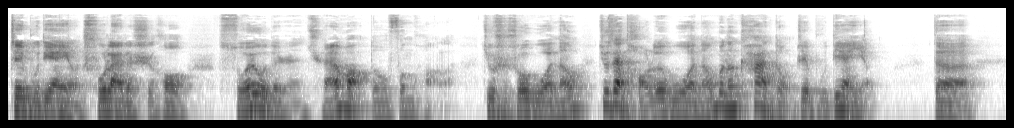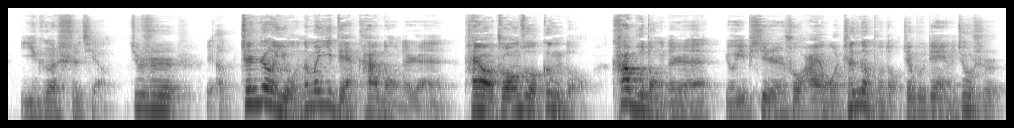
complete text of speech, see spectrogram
这部电影出来的时候，所有的人全网都疯狂了，就是说我能就在讨论我能不能看懂这部电影的。一个事情就是，真正有那么一点看懂的人，他要装作更懂；看不懂的人，有一批人说：“哎，我真的不懂这部电影，就是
